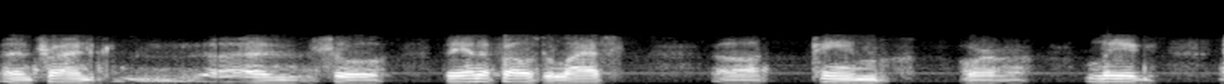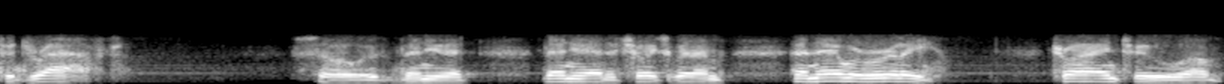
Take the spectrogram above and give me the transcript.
and trying to, uh, and so the NFL is the last uh, team or league to draft. So then you had then you had a choice with them and they were really trying to um,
